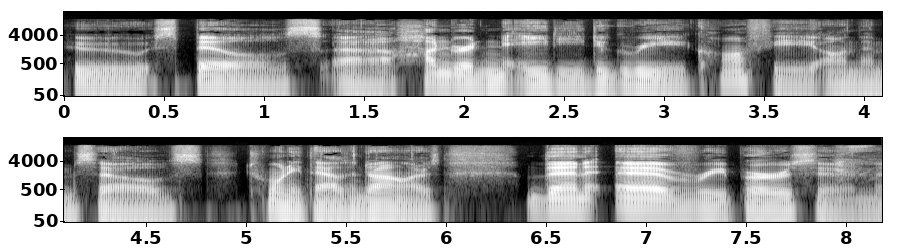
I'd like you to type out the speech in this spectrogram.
who spills uh, 180 degree coffee on themselves $20,000, then every person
